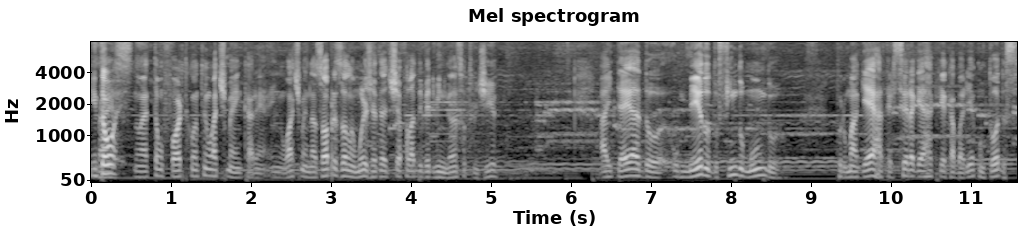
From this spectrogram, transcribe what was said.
Então, Mas não é tão forte quanto em Watchmen, cara. Em Watchmen, nas obras do Alan Moore, a gente até tinha falado de Ver Vingança outro dia. A ideia do o medo do fim do mundo por uma guerra, a terceira guerra que acabaria com todas.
